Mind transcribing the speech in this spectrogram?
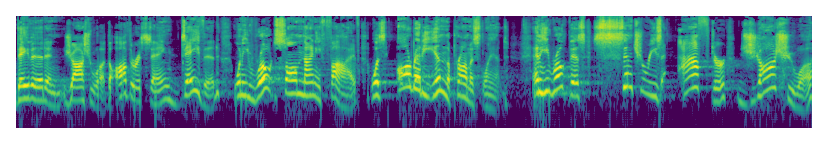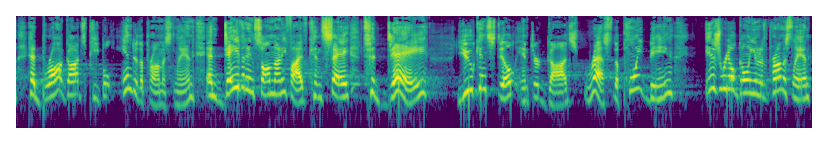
David and Joshua. The author is saying David, when he wrote Psalm 95, was already in the promised land. And he wrote this centuries after Joshua had brought God's people into the promised land. And David in Psalm 95 can say, Today, you can still enter God's rest. The point being, Israel going into the promised land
